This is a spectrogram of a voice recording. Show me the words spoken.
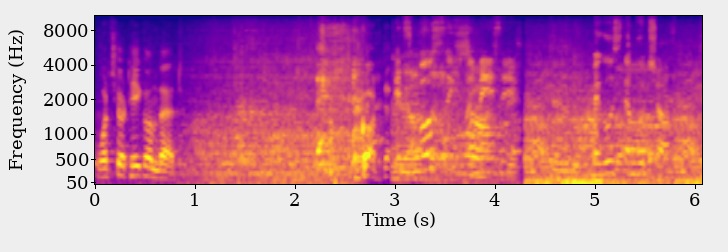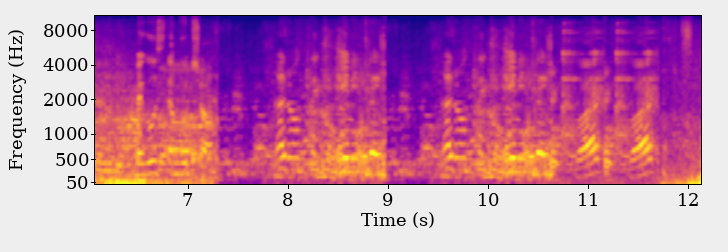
What's your take on that? God damn. It's mostly amazing. Me gusta mucho. Me gusta mucho. I don't think anything. I don't think anything. What? What?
